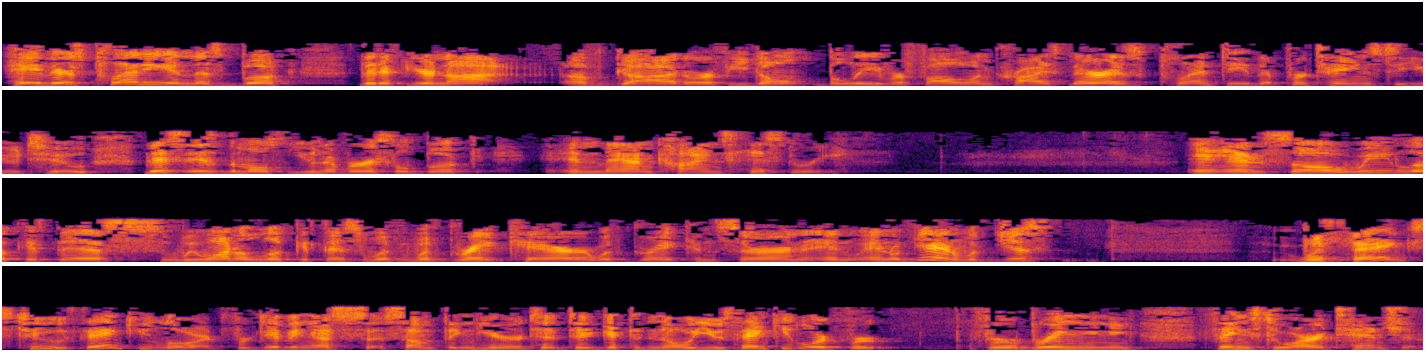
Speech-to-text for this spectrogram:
Hey, there's plenty in this book that if you're not of God or if you don't believe or follow in Christ, there is plenty that pertains to you too. This is the most universal book in mankind's history. And so we look at this, we want to look at this with, with great care, with great concern, and, and again, with just with thanks too. Thank you, Lord, for giving us something here to, to get to know you. Thank you, Lord, for, for bringing things to our attention.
